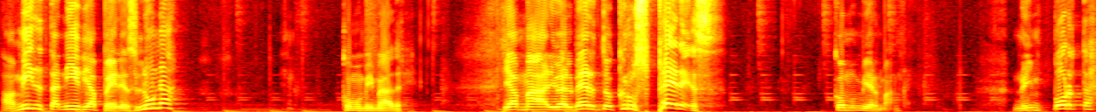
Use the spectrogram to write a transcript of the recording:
A Mirta Nidia Pérez Luna como mi madre. Y a Mario Alberto Cruz Pérez como mi hermano. No importa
